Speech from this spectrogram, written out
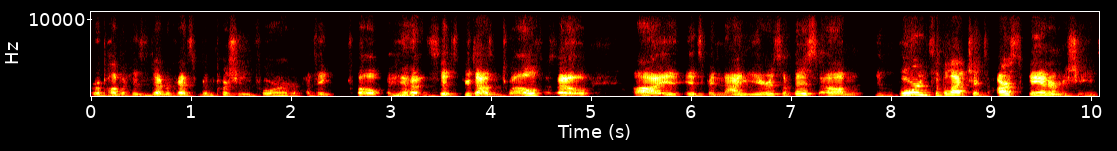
Republicans and Democrats, have been pushing for, I think, 12, you know, since 2012. So uh, it, has been nine years of this. Um, boards of elections, our scanner machines,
